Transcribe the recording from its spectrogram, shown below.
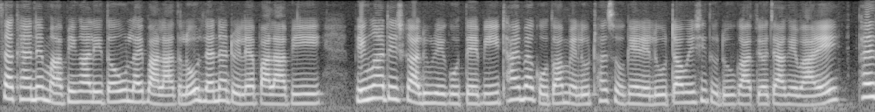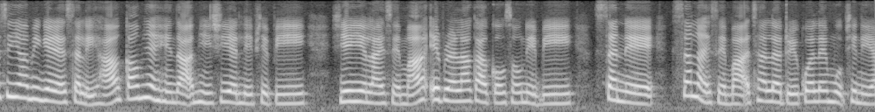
စက်ခန်းထဲမှာဘင်္ဂါလီ3ဦးလိုက်ပါလာသလိုလက်နက်တွေလည်းပါလာပြီးဘင်္ဂလားဒေ့ရှ်ကလူတွေကိုတည်ပြီးထိုင်းဘက်ကိုသွားမယ်လို့ထွက်ဆိုခဲ့တယ်လို့တာဝန်ရှိသူတို့ကပြောကြားခဲ့ပါတယ်။ဖမ်းဆီးရမိခဲ့တဲ့ဆက်လီဟာကောင်းမြတ်ဟင်းသာအမည်ရှိတဲ့လှေဖြစ်ပြီးရေရင်လိုင်စင်မှာဧပြီလကကုံဆုံးနေပြီးဆက်နဲ့ဆက်လိုင်စင်မှာအချက်လက်တွေကွဲလဲမှုဖြစ်နေရ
